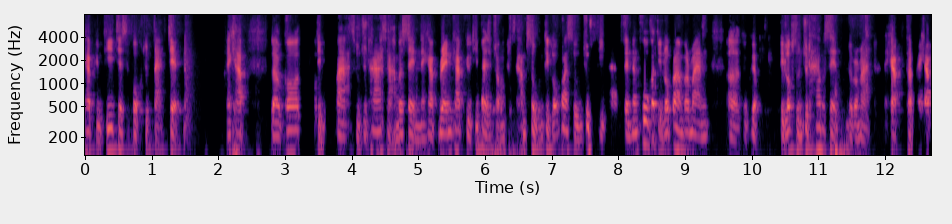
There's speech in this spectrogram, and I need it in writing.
ครับอยู่ที่ 76.87 นะครับแล้วก็ ติดมา 0.53%นะครับ Brent ครับอยู่ที่ 82.30 ติดลบมา 0.48%ทั้งคู่ก็ติดลบประมาณประมาณเอ่อเกือบติดลบ 0.5%โดยประมาณนะครับถัดไปครับ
